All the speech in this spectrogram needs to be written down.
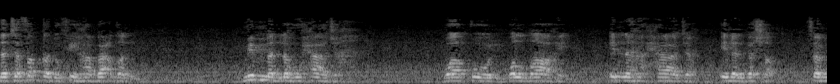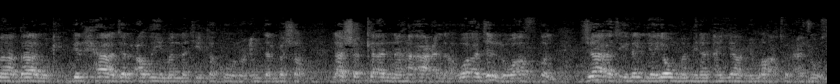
نتفقد فيها بعضا ممن له حاجة. وأقول والله إنها حاجة إلى البشر. فما بالك بالحاجة العظيمة التي تكون عند البشر؟ لا شك أنها أعلى وأجل وأفضل. جاءت إلي يوما من الأيام امرأة عجوز.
